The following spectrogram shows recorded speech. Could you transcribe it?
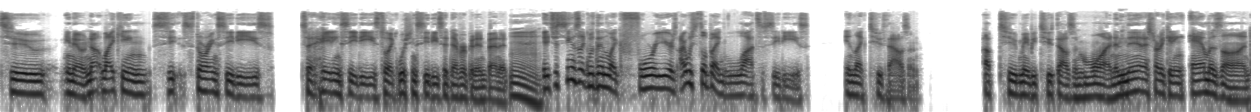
to you know not liking C- storing CDs to hating CDs to like wishing CDs had never been invented. Mm. It just seems like within like four years, I was still buying lots of CDs in like 2000 up to maybe 2001. And then I started getting Amazoned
